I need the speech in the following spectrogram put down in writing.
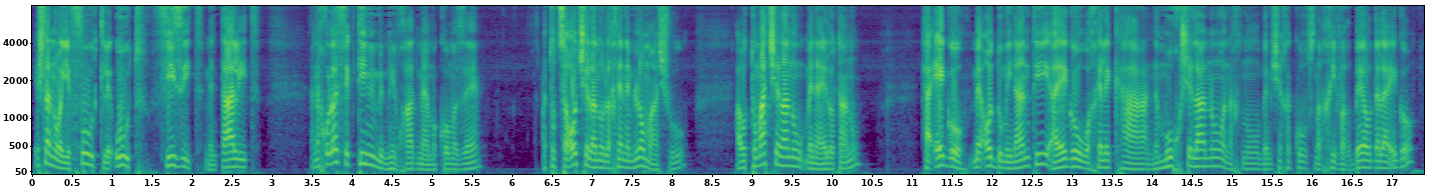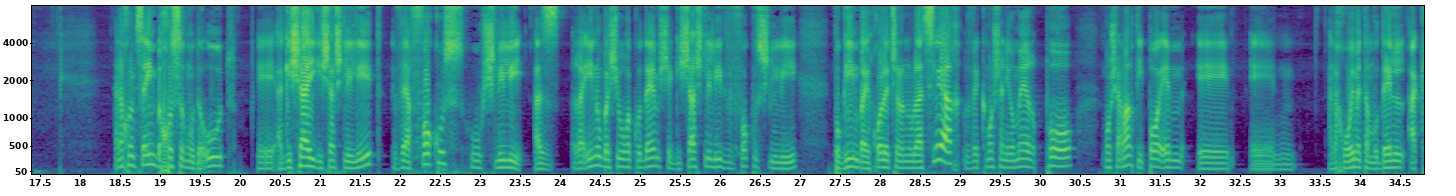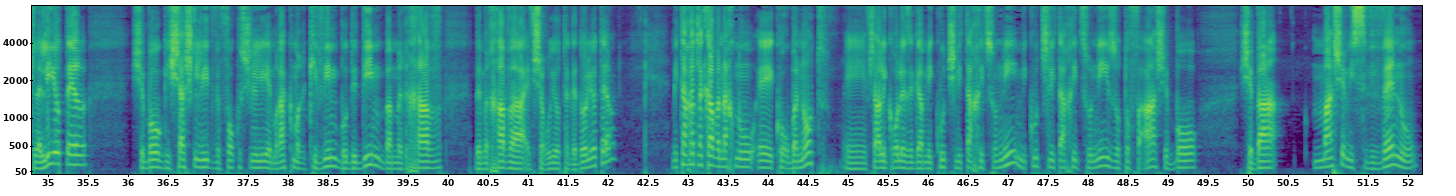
יש לנו עייפות, לאות, פיזית, מנטלית. אנחנו לא אפקטיביים במיוחד מהמקום הזה. התוצאות שלנו לכן הן לא משהו. האוטומט שלנו מנהל אותנו. האגו מאוד דומיננטי, האגו הוא החלק הנמוך שלנו, אנחנו בהמשך הקורס נרחיב הרבה עוד על האגו. אנחנו נמצאים בחוסר מודעות, הגישה היא גישה שלילית והפוקוס הוא שלילי. אז ראינו בשיעור הקודם שגישה שלילית ופוקוס שלילי פוגעים ביכולת שלנו להצליח, וכמו שאני אומר, פה, כמו שאמרתי, פה הם, אה, אה, אנחנו רואים את המודל הכללי יותר, שבו גישה שלילית ופוקוס שלילי הם רק מרכיבים בודדים במרחב, במרחב האפשרויות הגדול יותר. מתחת לקו אנחנו אה, קורבנות, אה, אפשר לקרוא לזה גם מיקוד שליטה חיצוני. מיקוד שליטה חיצוני זו תופעה שבו שבה מה שמסביבנו,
